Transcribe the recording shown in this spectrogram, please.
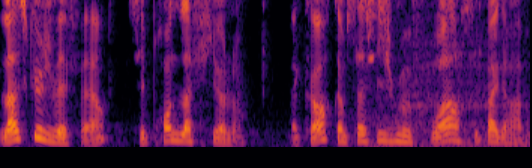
Là, ce que je vais faire, c'est prendre la fiole. D'accord? Comme ça, si je me foire, c'est pas grave.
